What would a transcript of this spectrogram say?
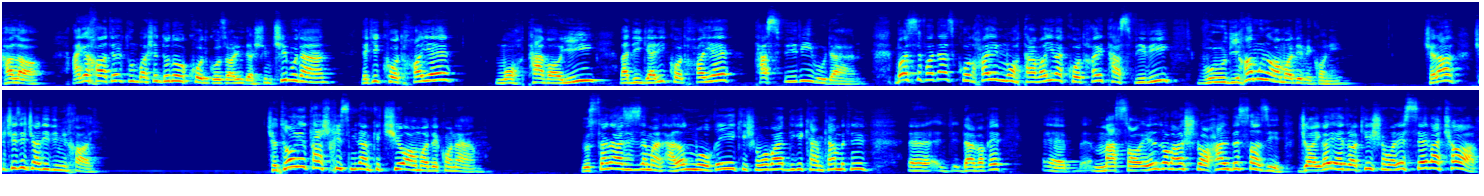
حالا اگه خاطرتون باشه دو نوع کدگذاری داشتیم. چی بودن؟ یکی کدهای محتوایی و دیگری کدهای تصویری بودن. با استفاده از کدهای محتوایی و کدهای تصویری ورودی هامون رو آماده می‌کنیم. چرا؟ چه چیزی جدیدی می‌خوای؟ چطور تشخیص میدم که چی رو آماده کنم؟ دوستان عزیز من الان موقعی که شما باید دیگه کم کم بتونید در واقع مسائل رو براش راه حل بسازید. جایگاه ادراکی شماره سه و چهار.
